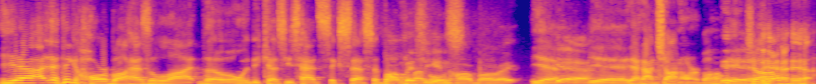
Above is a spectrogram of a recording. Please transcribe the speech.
Yeah, I think Harbaugh has a lot though, only because he's had success at both Michigan levels. Harbaugh, right? Yeah, yeah, yeah, yeah. Not John Harbaugh. Yeah, John, yeah, yeah.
